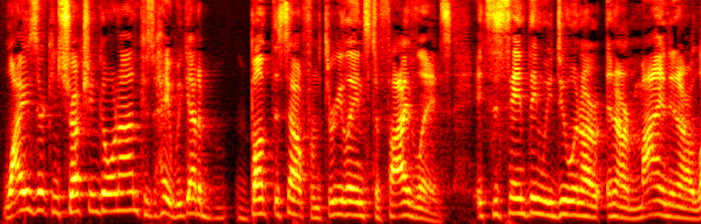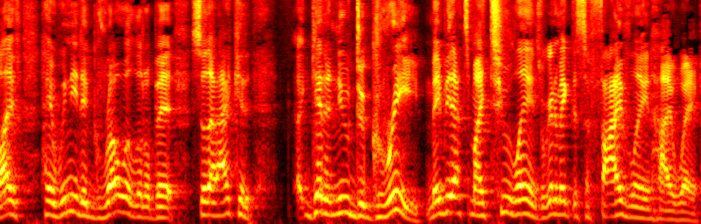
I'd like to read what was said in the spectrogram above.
Why is there construction going on? Because hey, we got to bump this out from three lanes to five lanes. It's the same thing we do in our in our mind in our life. Hey, we need to grow a little bit so that I could get a new degree. Maybe that's my two lanes. We're going to make this a five lane highway.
